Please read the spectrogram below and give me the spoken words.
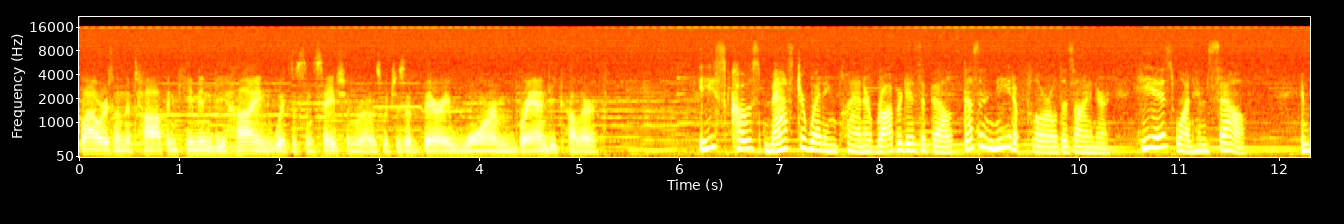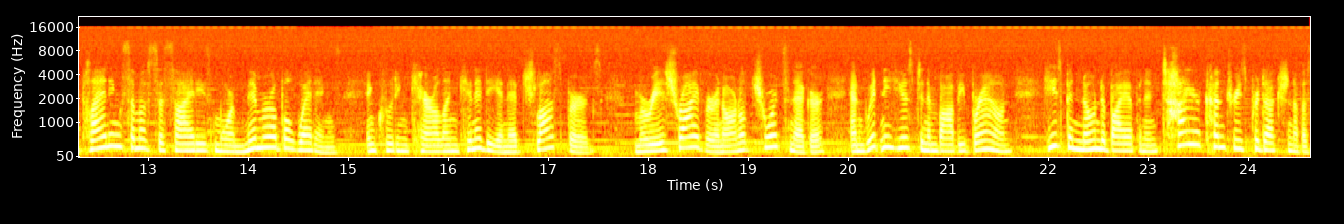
flowers on the top and came in behind with the Sensation Rose, which is a very warm brandy color. East Coast master wedding planner Robert Isabell doesn't need a floral designer. He is one himself. In planning some of society's more memorable weddings, including Carolyn Kennedy and Ed Schlossberg's, Maria Shriver and Arnold Schwarzenegger, and Whitney Houston and Bobby Brown, he's been known to buy up an entire country's production of a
